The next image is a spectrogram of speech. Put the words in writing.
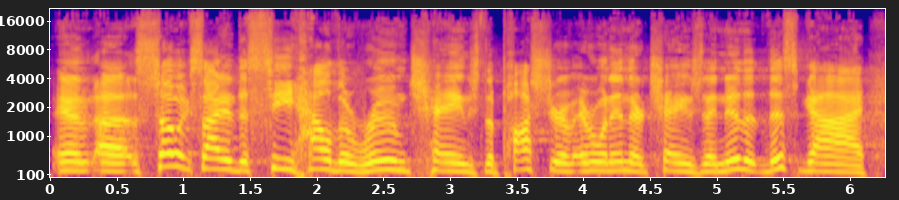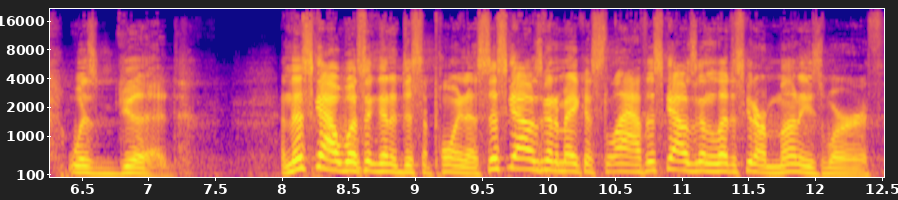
And uh, so excited to see how the room changed, the posture of everyone in there changed. They knew that this guy was good. And this guy wasn't going to disappoint us. This guy was going to make us laugh. This guy was going to let us get our money's worth.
